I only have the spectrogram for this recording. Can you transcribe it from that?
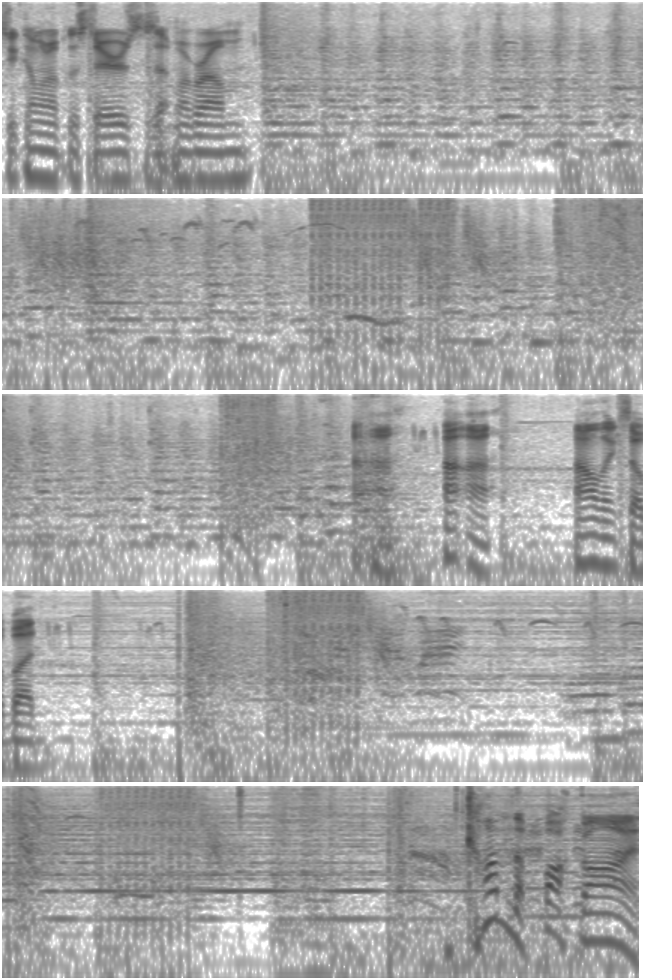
Is he coming up the stairs? Is that my problem? Uh-uh. Uh-uh. I don't think so, bud. Come the fuck on.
